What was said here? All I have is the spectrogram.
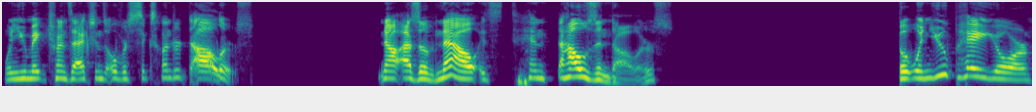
when you make transactions over $600. Now, as of now, it's $10,000. But when you pay your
